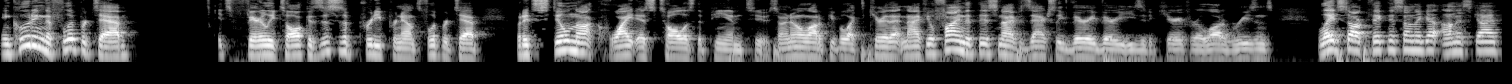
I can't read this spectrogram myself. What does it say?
including the flipper tab. It's fairly tall because this is a pretty pronounced flipper tab, but it's still not quite as tall as the PM2. So I know a lot of people like to carry that knife. You'll find that this knife is actually very, very easy to carry for a lot of reasons. Blade stock thickness on the on this guy.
